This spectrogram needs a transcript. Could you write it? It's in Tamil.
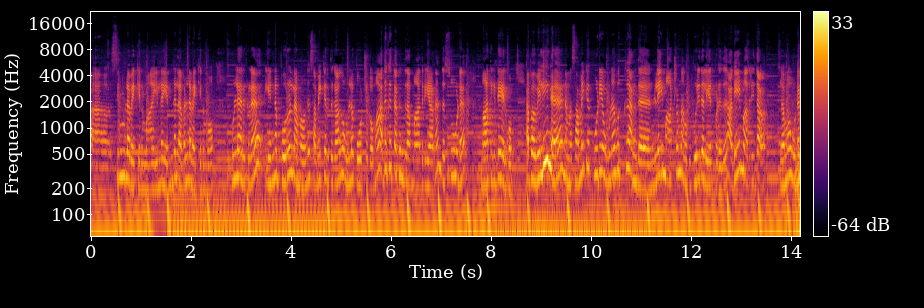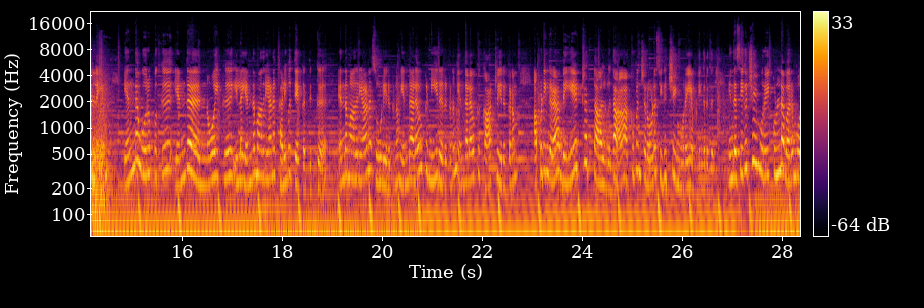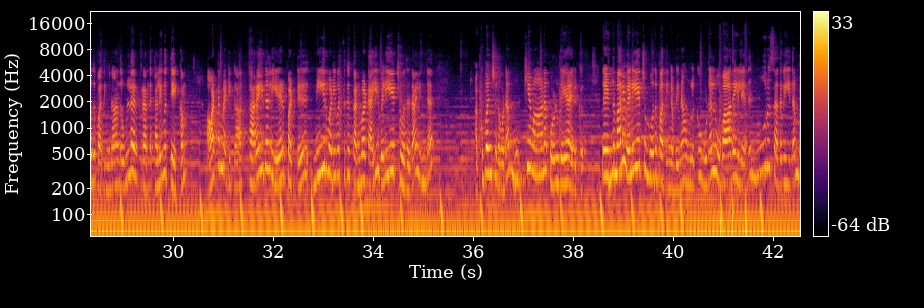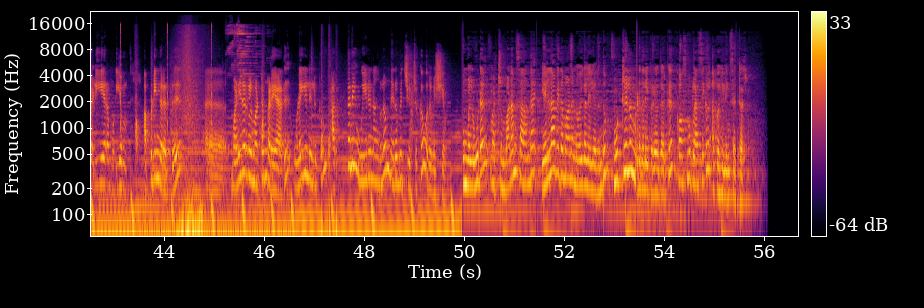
சிம்மில் வைக்கணுமா? இல்லை எந்த லெவலில் வைக்கணுமோ? உள்ளே இருக்கிற என்ன பொருள் நம்ம வந்து சமைக்கிறதுக்காக உள்ளே போட்டிருக்கோமோ அதுக்கு தகுந்த மாதிரியான இந்த சூடை மாத்திக்கிட்டே இருக்கும். அப்ப வெளியில நம்ம சமைக்கக்கூடிய உணவுக்கு அந்த நிலை மாற்றம் நமக்கு புரிதல் ஏற்படுது. அதே மாதிரி தான் நம்ம உடல்லையும் எந்த உறுப்புக்கு எந்த நோய்க்கு இல்ல எந்த மாதிரியான கழிவு தேக்கத்துக்கு எந்த மாதிரியான சூடு இருக்கணும் எந்த அளவுக்கு நீர் இருக்கணும் எந்த அளவுக்கு காற்று இருக்கணும் அப்படிங்கிற அந்த ஏற்றத்தாழ்வு தான் அக்குபஞ்சரோட சிகிச்சை முறை அப்படிங்கிறது. இந்த சிகிச்சை முறைக்குள்ள வரும்போது பாத்தீங்கன்னா அந்த உள்ள இருக்கிற அந்த கழிவு தேக்கம் ஆட்டோமேட்டிக்கா கரைதல் ஏற்பட்டு நீர் வடிவத்துக்கு கன்வெர்ட் ஆகி வெளியேற்றுவது தான் இந்த அக்குபஞ்சரோட முக்கியமான கொள்கையா இருக்கு. இந்த மாதிரி வெளியேற்றும் போது பாத்தீங்க அப்படின்னா உங்களுக்கு உடல் உபாதையிலேருந்து நூறு சதவீதம் வெளியேற முடியும். அப்படிங்கிறது மனிதர்கள் மட்டும் கிடையாது உலகில் இருக்கும் அத்தனை உயிரினங்களும் நிரூபிச்சுட்டு இருக்க ஒரு விஷயம். உங்கள் உடல் மற்றும் மனம் சார்ந்த எல்லா விதமான நோய்களிலிருந்தும் முற்றிலும் விடுதலை பெறுவதற்கு cosmo classical acu healing center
